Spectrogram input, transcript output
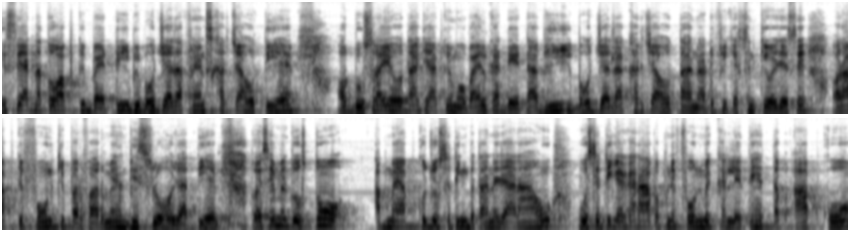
इससे ना तो आपकी बैटरी भी बहुत ज़्यादा फ्रेंड्स खर्चा होती है, और दूसरा ये होता है कि आपके मोबाइल का डेटा भी बहुत ज़्यादा खर्चा होता है नोटिफिकेशन की वजह से, और आपके फ़ोन की परफॉर्मेंस भी स्लो हो जाती है। तो ऐसे में दोस्तों の अब मैं आपको जो सेटिंग बताने जा रहा हूँ, वो सेटिंग अगर आप अपने फ़ोन में कर लेते हैं, तब आपको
